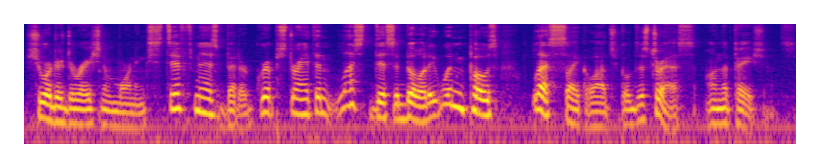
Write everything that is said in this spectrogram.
shorter duration of morning stiffness, better grip strength, and less disability would impose less psychological distress on the patients.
